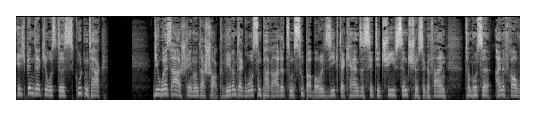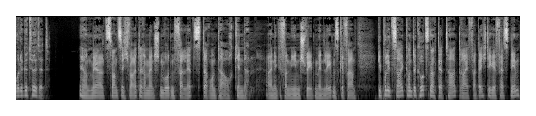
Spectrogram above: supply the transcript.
Ich bin Dirk Jostes. Guten Tag. Die USA stehen unter Schock. Während der großen Parade zum Super Bowl-Sieg der Kansas City Chiefs sind Schüsse gefallen. Tom Husse, eine Frau wurde getötet. Ja, und mehr als 20 weitere Menschen wurden verletzt, darunter auch Kinder. Einige von ihnen schweben in Lebensgefahr. Die Polizei konnte kurz nach der Tat drei Verdächtige festnehmen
